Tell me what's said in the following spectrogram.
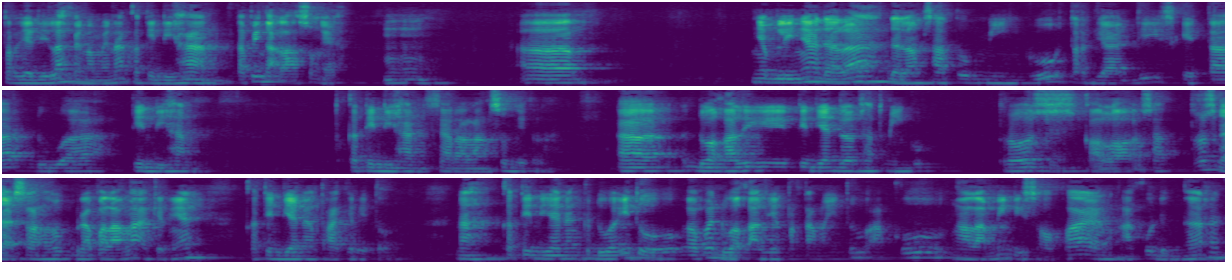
terjadilah fenomena ketindihan tapi nggak langsung ya mm-hmm. uh, nyebelinya adalah dalam satu minggu terjadi sekitar dua tindihan ketindihan secara langsung gitu lah. Uh, dua kali tindihan dalam satu minggu. Terus okay. kalau terus nggak selang berapa lama akhirnya ketindihan yang terakhir itu. Nah ketindihan yang kedua itu apa dua kali yang pertama itu aku ngalamin di sofa yang aku dengar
